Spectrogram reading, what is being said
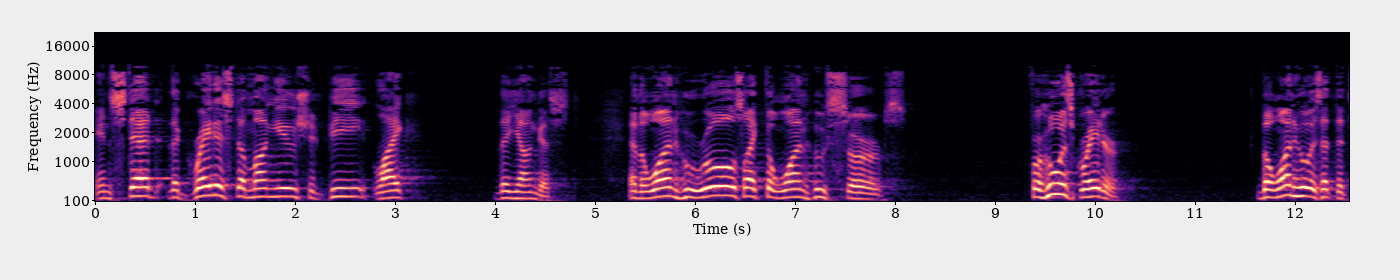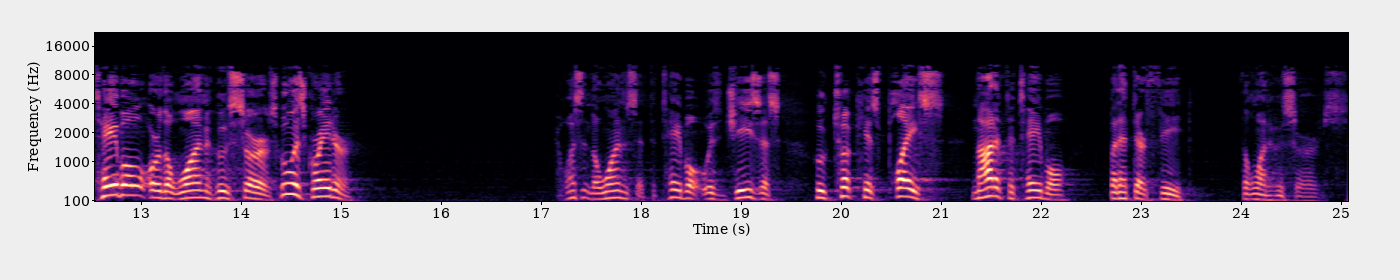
Instead, the greatest among you should be like the youngest, and the one who rules like the one who serves. For who is greater? The one who is at the table or the one who serves? Who is greater? It wasn't the ones at the table, it was Jesus who took his place, not at the table, but at their feet, the one who serves.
